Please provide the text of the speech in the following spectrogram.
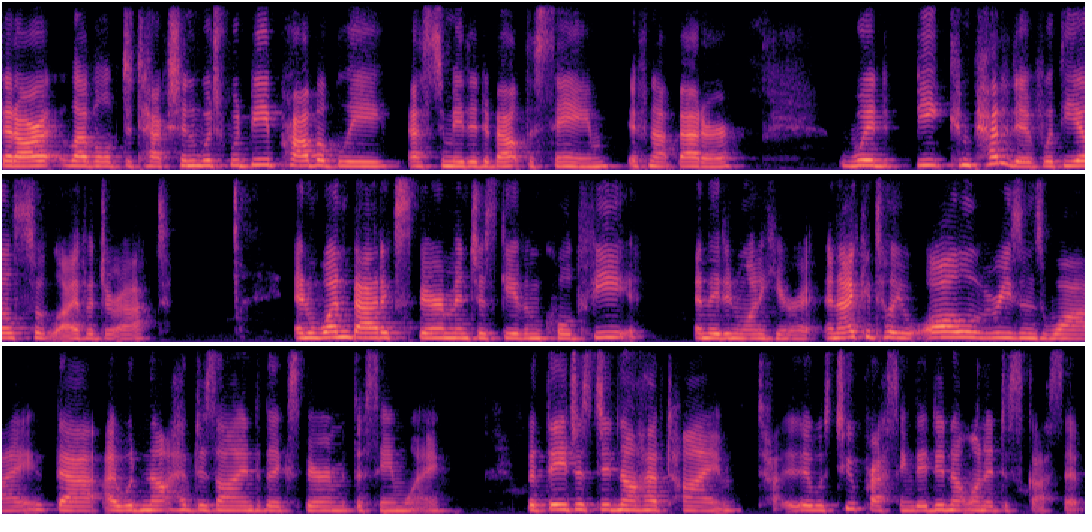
that our level of detection, which would be probably estimated about the same, if not better, would be competitive with Yale Saliva Direct. And one bad experiment just gave them cold feet and they didn't want to hear it. And I could tell you all the reasons why that I would not have designed the experiment the same way, but they just did not have time. It was too pressing. They did not want to discuss it.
